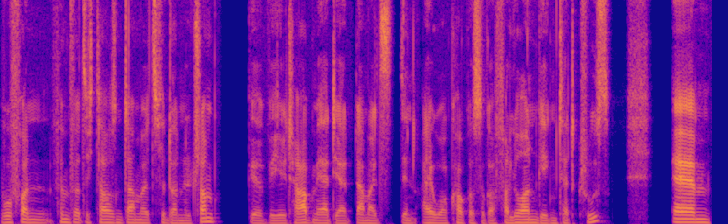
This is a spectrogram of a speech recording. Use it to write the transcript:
wovon 45.000 damals für Donald Trump gewählt haben. Er hat ja damals den Iowa Caucus sogar verloren gegen Ted Cruz. Ähm,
